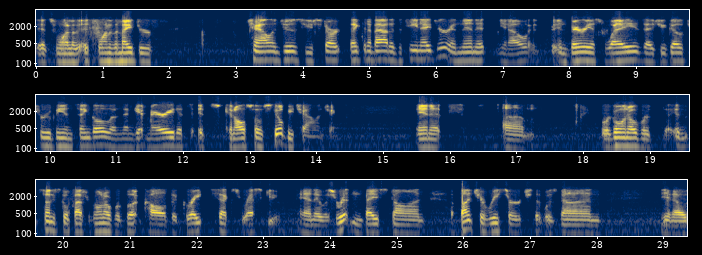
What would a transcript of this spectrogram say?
it's one of it's one of the major challenges you start thinking about as a teenager. And then it you know in various ways as you go through being single and then get married it's it's can also still be challenging. And it's um we're going over in sunday school class we're going over a book called the great sex rescue and it was written based on a bunch of research that was done you know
